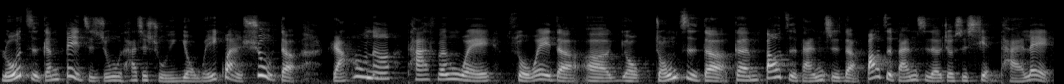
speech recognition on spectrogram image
裸子跟被子植物，它是属于有维管束的。然后呢，它分为所谓的呃有种子的跟孢子繁殖的，孢子繁殖的就是藓苔类，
